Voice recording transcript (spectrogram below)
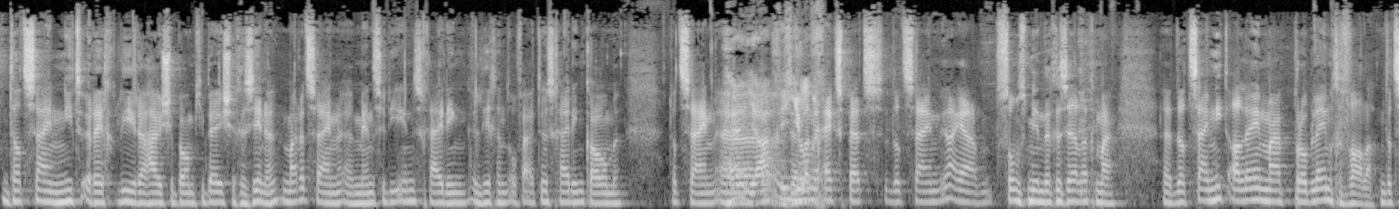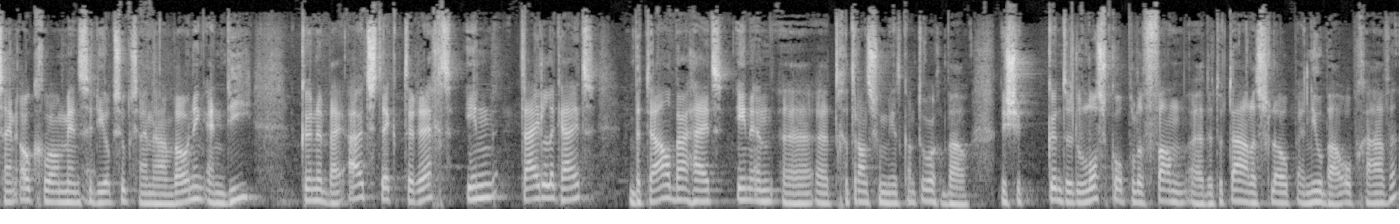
dat zijn niet reguliere huisje, boompje, beestje gezinnen. Maar dat zijn uh, mensen die in scheiding liggen of uit een scheiding komen. Dat zijn uh, He, ja, jonge expats. Dat zijn nou ja, soms minder gezellig. Maar uh, dat zijn niet alleen maar probleemgevallen. Dat zijn ook gewoon mensen die op zoek zijn naar een woning. En die kunnen bij uitstek terecht in tijdelijkheid betaalbaarheid in een uh, het getransformeerd kantoorgebouw. Dus je kunt het loskoppelen van uh, de totale sloop- en nieuwbouwopgave.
